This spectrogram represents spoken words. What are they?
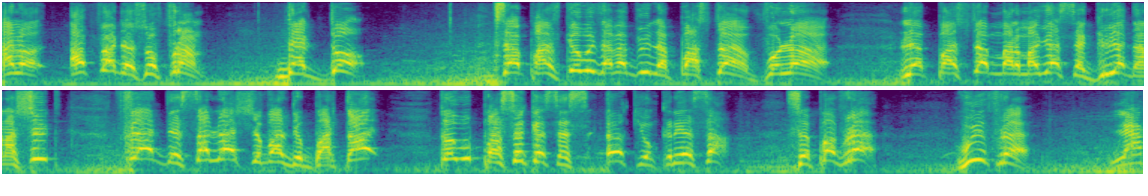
Alors, afin des offrandes, des dons, c'est parce que vous avez vu les pasteurs voleurs, les pasteurs marmailleurs, ces grillés d'arachide, faire des salles à cheval de bataille, que vous pensez que c'est eux qui ont créé ça. C'est pas vrai. Oui, frère. La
